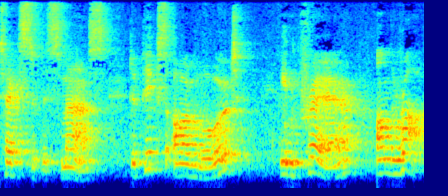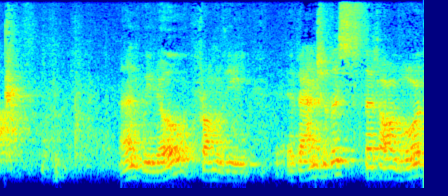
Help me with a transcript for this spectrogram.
text of this Mass, depicts our Lord in prayer on the rock. And we know from the evangelists that our Lord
